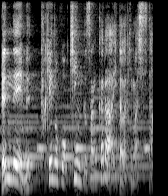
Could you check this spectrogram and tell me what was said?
ペンネームたけのこキングさんからいただきました。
